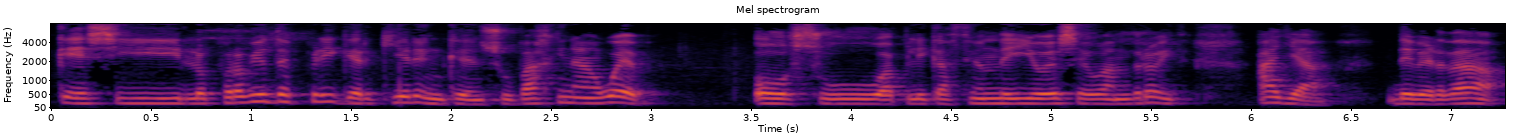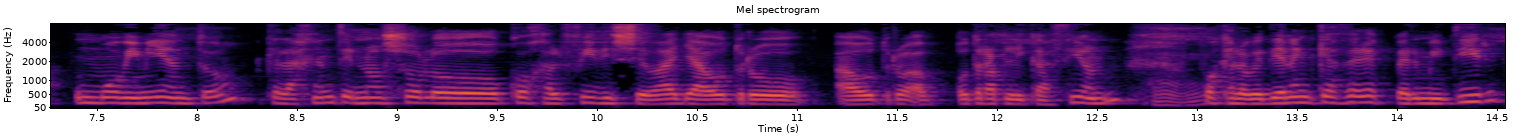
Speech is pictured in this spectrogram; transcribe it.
que si los propios de Spreaker quieren que en su página web o su aplicación de iOS o Android haya de verdad un movimiento, que la gente no solo coja el feed y se vaya a, otro, a, otro, otra aplicación, pues que lo que tienen que hacer es permitir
